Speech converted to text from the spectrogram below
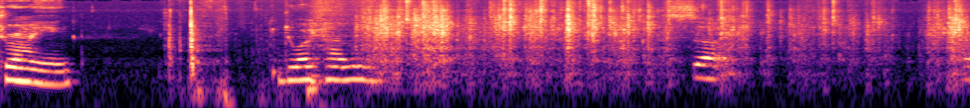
trying. Do I have any? So, um,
